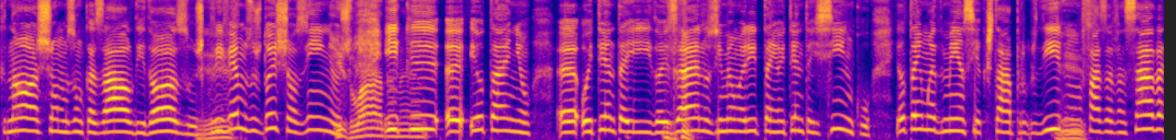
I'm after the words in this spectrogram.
que nós somos um casal de idosos, que vivemos os dois sozinhos e Isoladamente. que ah, eu tenho ah, 82 anos e o meu marido tem 85, ele tem uma demência que está a progredir numa Isso. fase avançada,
